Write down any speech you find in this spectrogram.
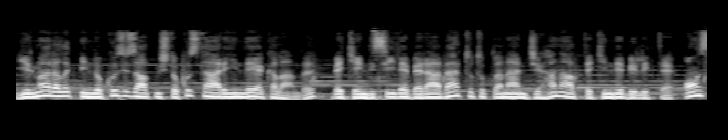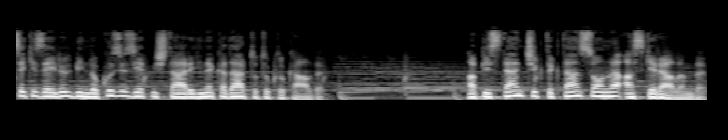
20 Aralık 1969 tarihinde yakalandı ve kendisiyle beraber tutuklanan Cihan Alptekin'le birlikte 18 Eylül 1970 tarihine kadar tutuklu kaldı. Hapisten çıktıktan sonra askere alındı.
